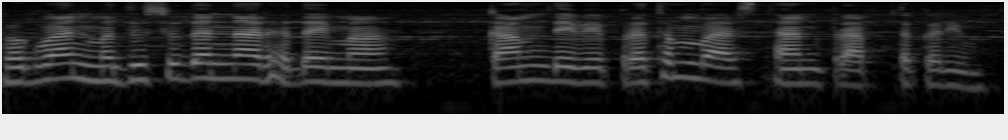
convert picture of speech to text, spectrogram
ભગવાન મધુસૂદનના હૃદયમાં કામદેવે પ્રથમવાર સ્થાન પ્રાપ્ત કર્યું.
